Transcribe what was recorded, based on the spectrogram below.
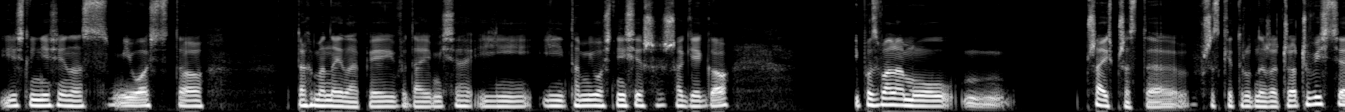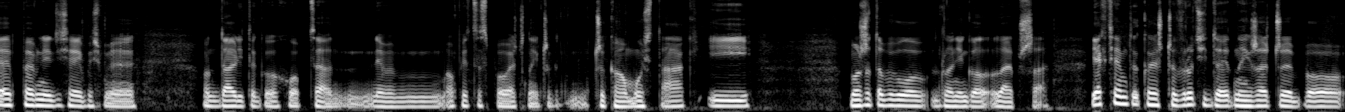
jeśli niesie nas miłość, to to chyba najlepiej, wydaje mi się. I, i ta miłość niesie Sz- Szagiego i pozwala mu mm, przejść przez te wszystkie trudne rzeczy. Oczywiście pewnie dzisiaj byśmy oddali tego chłopca, nie wiem, opiece społecznej czy, czy komuś, tak? I może to by było dla niego lepsze. Ja chciałem tylko jeszcze wrócić do jednej rzeczy, bo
